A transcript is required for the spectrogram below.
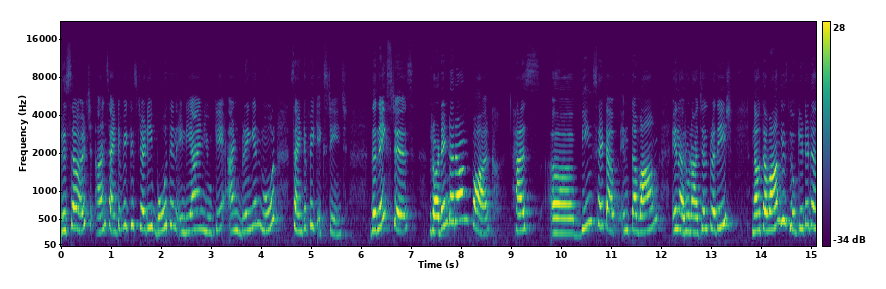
research and scientific study both in India and UK and bring in more scientific exchange. The next is Rhododendron Park has uh, been set up in Tawang in Arunachal Pradesh. Now Tawang is located in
